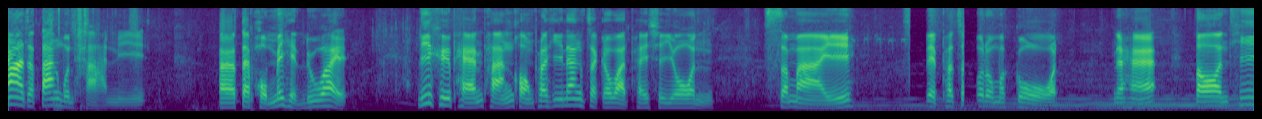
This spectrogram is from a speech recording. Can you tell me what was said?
น่าจะตั้งบนฐานนี้แต่ผมไม่เห็นด้วย นี่คือแผนผังของพระที่นั่งจักรวรรดิภัยชยนสมัยสมเด็จพระเจ้าบรมโกศนะฮะตอนที่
